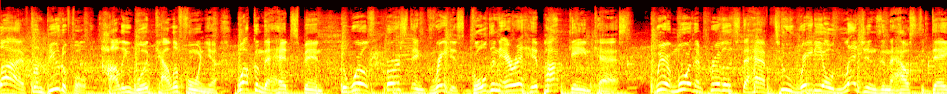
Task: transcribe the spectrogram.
live from beautiful Hollywood, California. Welcome to Headspin, the world's first and greatest golden era hip hop gamecast. We are more than privileged to have two radio legends in the house today.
